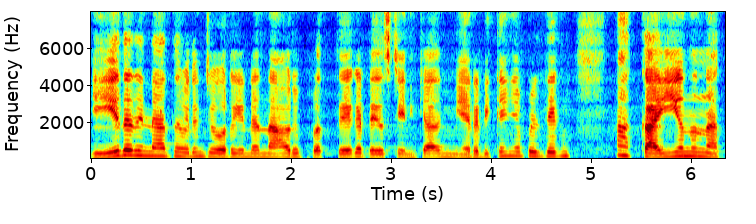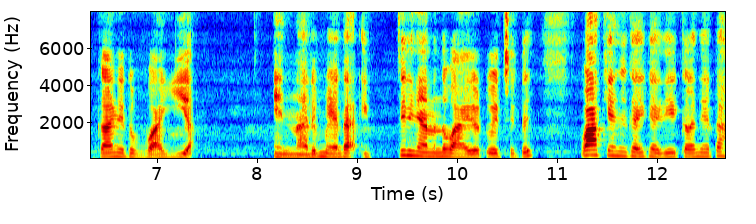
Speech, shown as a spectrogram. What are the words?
ഏത് തിന്നാത്തവരും ചോറിയിടുന്ന ആ ഒരു പ്രത്യേക ടേസ്റ്റ് എനിക്ക് അത് ഞെരടി കഴിഞ്ഞപ്പോഴത്തേക്കും ആ കൈയൊന്ന് നക്കാഞ്ഞിട്ട് വയ്യ. എന്നാലും വേണ്ട ഇത്തിരി ഞാനൊന്ന് വായിലോട്ട് വെച്ചിട്ട് ബാക്കി അങ്ങ് കൈ കഴുകി കളഞ്ഞേട്ടാ.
